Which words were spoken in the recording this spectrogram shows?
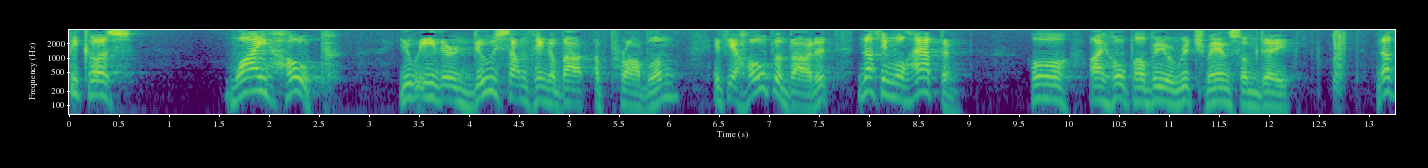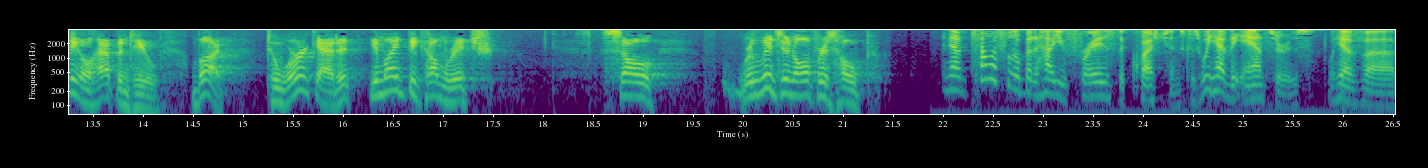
because why hope? You either do something about a problem. If you hope about it, nothing will happen. Oh, I hope I'll be a rich man someday. Nothing will happen to you. But to work at it, you might become rich. So, religion offers hope. Now, tell us a little bit how you phrase the questions, because we have the answers. We have uh,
